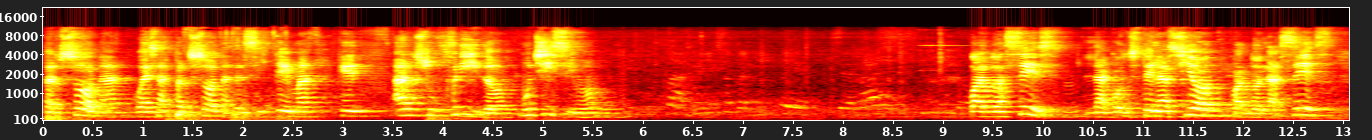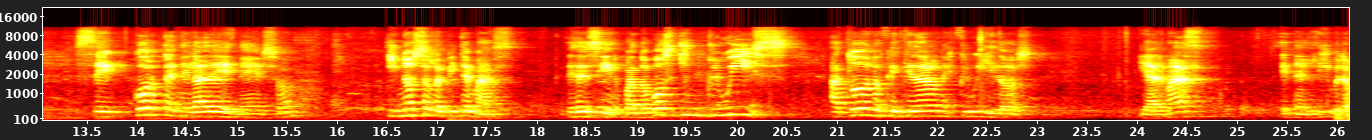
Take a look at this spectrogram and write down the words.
persona o a esas personas del sistema que han sufrido muchísimo Cuando haces la constelación, cuando la haces, se corta en el ADN eso y no se repite más. Es decir, cuando vos incluís a todos los que quedaron excluidos, y además en el libro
